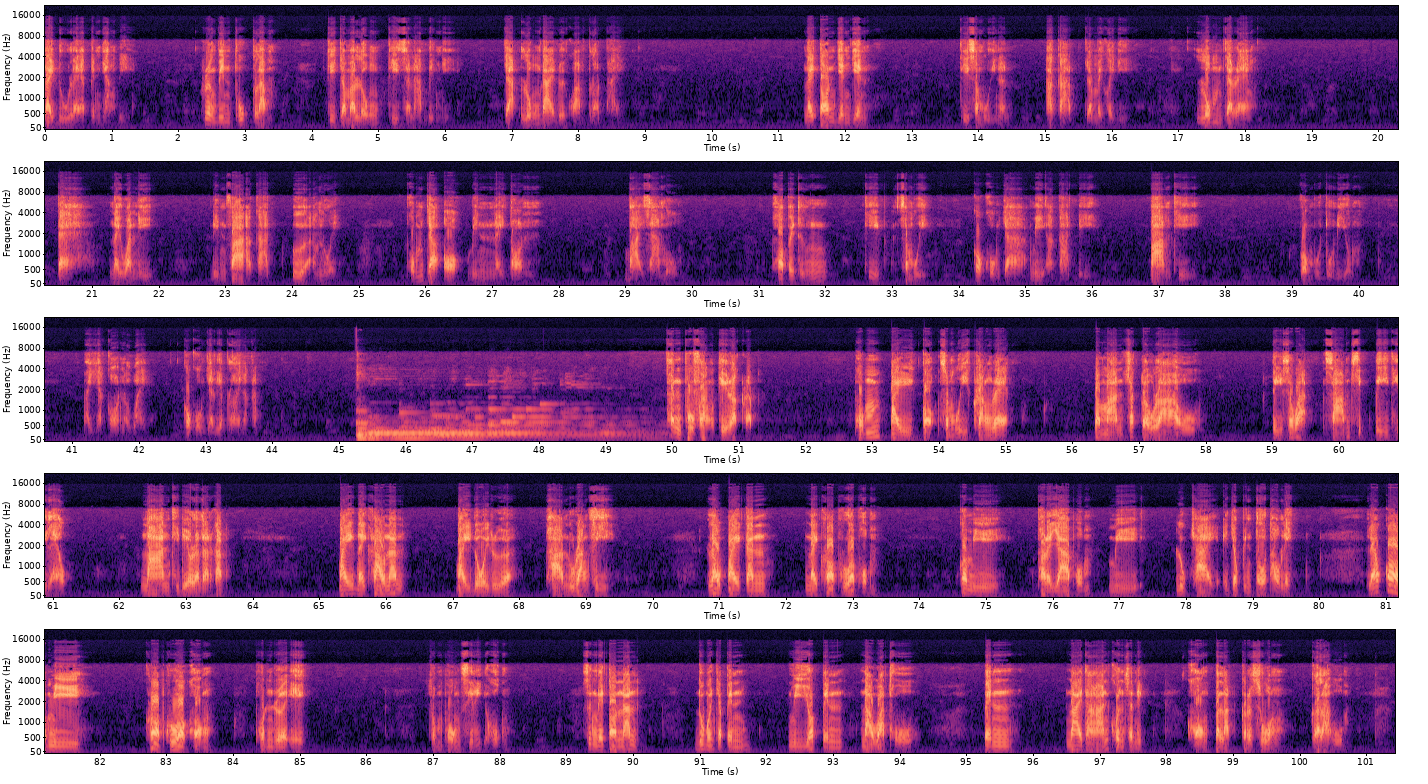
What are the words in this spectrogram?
ได้ดูแลเป็นอย่างดี เครื่องบินทุกลำที่จะมาลงที่สนามบินนี้ จะลงได้ด้วยความปลอดภัย ในตอนเย็นๆ ที่สมุยนั้น อากาศจะไม่ค่อยดี ลมจะแรง แต่ในวันนี้ ดินฟ้าอากาศเอื้ออำนวย ผมจะออกบินในตอนบ่ายสามโมงพอไปถึงที่สมุย ก็คงจะมีอากาศดี ตามที่กรมอุตุนิยม พยากรณ์เอาไว้ ก็คงจะเรียบร้อยแล้วครับท่านผู้ฟังที่รักครับ ผมไปเกาะสมุยครั้งแรก ประมาณสักราวๆตีสวะสามสิบปีที่แล้ว นานทีเดียวแล้วนะครับ ไปในคราวนั้น ไปโดยเรือพานุรังสี เราไปกันในครอบครัวผม ก็มีภรรยาผมมีลูกชายไอ้เจ้าปิ่นโตเถาเล็ก แล้วก็มีครอบครัวของพลเรือเอก สมพงศ์สิริหงษ์ซึ่งในตอนนั้นดูเหมือนจะเป็นมียศเป็นนาวาโท เป็นนายทหารคนสนิทของปลัดกระทรวง กลาโหม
